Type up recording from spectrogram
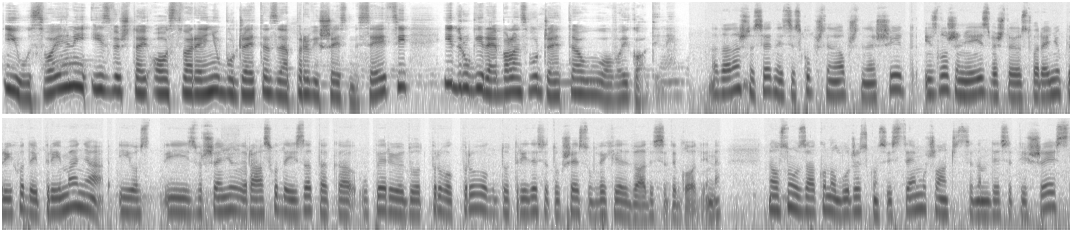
i usvojeni izveštaj o ostvarenju budžeta za prvi šest meseci i drugi rebalans budžeta u ovoj godini. Na današnjoj sednici Skupštine opštine Šid izložen je izveštaj o ostvarenju prihoda i primanja i, izvršenju rashoda i izdataka u periodu od 1.1. do 30.6.2020. godine. Na osnovu zakona o budžetskom sistemu, član 76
